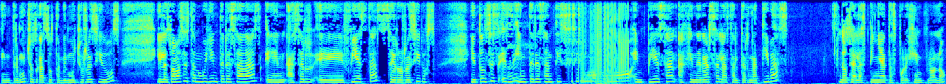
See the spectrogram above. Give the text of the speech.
entre muchos gastos, también muchos residuos, y las mamás están muy interesadas en hacer eh, fiestas cero residuos. Y entonces es interesantísimo cómo empiezan a generarse las alternativas o sea, las piñatas, por ejemplo, ¿no?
